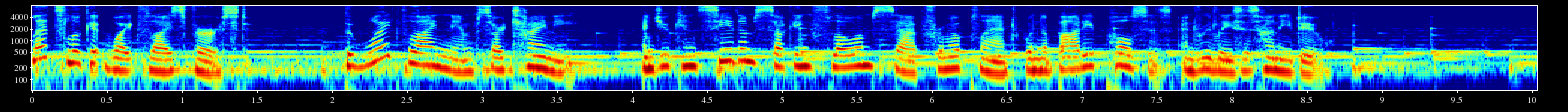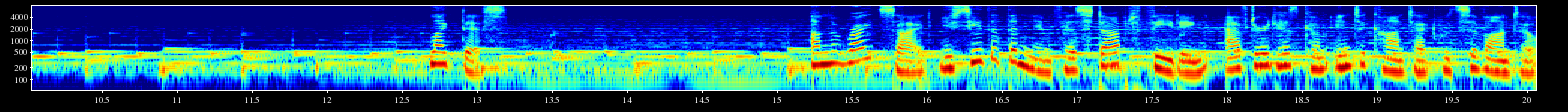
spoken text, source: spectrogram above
Let's look at whiteflies first. The whitefly nymphs are tiny, and you can see them sucking phloem sap from a plant when the body pulses and releases honeydew. Like this. On the right side, you see that the nymph has stopped feeding after it has come into contact with Sivanto,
